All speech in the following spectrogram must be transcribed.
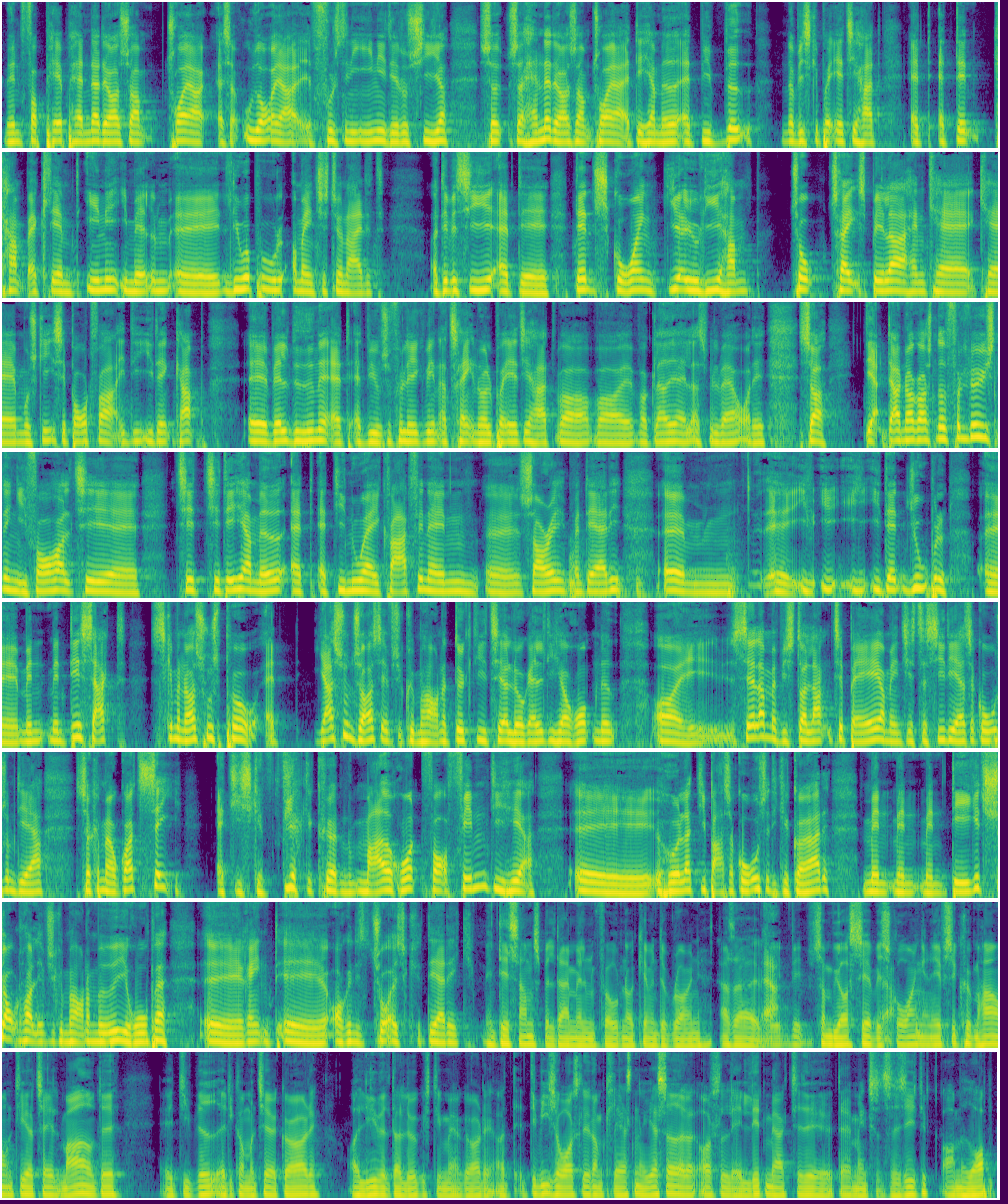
Men for Pep handler det også om, tror jeg, altså udover at jeg er fuldstændig enig i det, du siger, så, så handler det også om, tror jeg, at det her med, at vi ved, når vi skal på Etihad, at, at den kamp er klemt inde imellem øh, Liverpool og Manchester United. Og det vil sige, at øh, den scoring giver jo lige ham to-tre spillere, han kan, kan måske se bort fra i, de, i den kamp. Øh, velvidende, at, at vi jo selvfølgelig ikke vinder 3-0 på Etihad, hvor, hvor, øh, hvor glad jeg ellers vil være over det. Så der, der er nok også noget forløsning i forhold til, øh, til, til det her med, at, at de nu er i kvartfinalen. Øh, sorry, men det er de. Øhm, øh, i, i, I den jubel. Øh, men, men det sagt, så skal man også huske på, at jeg synes også, at FC København er dygtige til at lukke alle de her rum ned. Og øh, selvom at vi står langt tilbage, og Manchester City er så gode, som de er, så kan man jo godt se, at de skal virkelig køre den meget rundt for at finde de her øh, huller. De er bare så gode, så de kan gøre det. Men, men, men det er ikke et sjovt hold, FC København at møde i Europa, øh, rent øh, organisatorisk. Det er det ikke. Men det samspil, der er mellem Foden og Kevin De Bruyne, altså, ja. vi, som vi også ser ved ja. scoringen FC København, de har talt meget om det. Øh, de ved, at de kommer til at gøre det og alligevel der lykkes de med at gøre det. Og det, viser også lidt om klassen, og jeg sad også og lagde lidt mærke til det, da Manchester City varmede op,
